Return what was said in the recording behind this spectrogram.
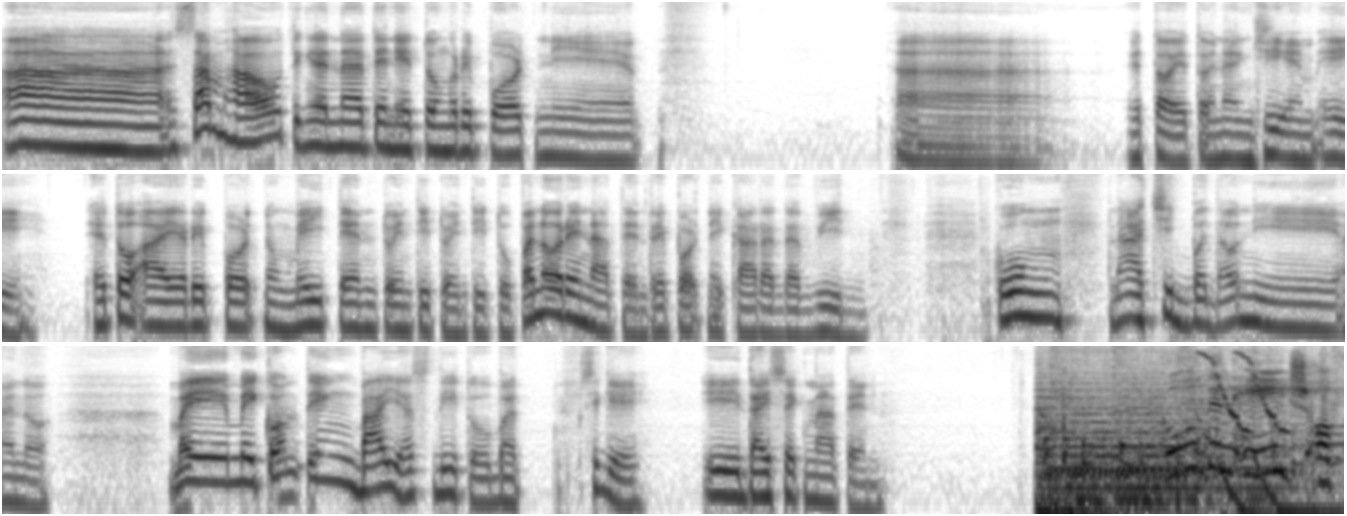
Ah, somehow tingnan natin itong report ni ah ito ito ng GMA. Ito ay report ng May 10, 2022. Panoorin natin report ni Cara David. Kung na-achieve ba daw ni ano may may konting bias dito but sige, i-dissect natin. Golden Age of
